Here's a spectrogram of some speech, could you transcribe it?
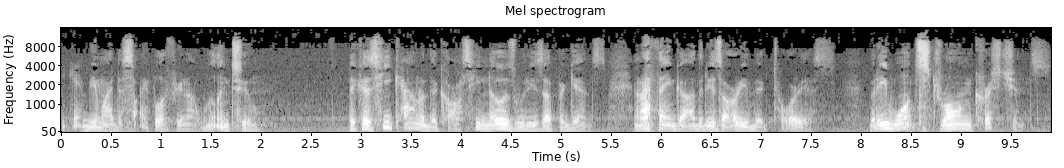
you can't be my disciple if you're not willing to. Because he counted the cost. He knows what he's up against. And I thank God that he's already victorious. But he wants strong Christians.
